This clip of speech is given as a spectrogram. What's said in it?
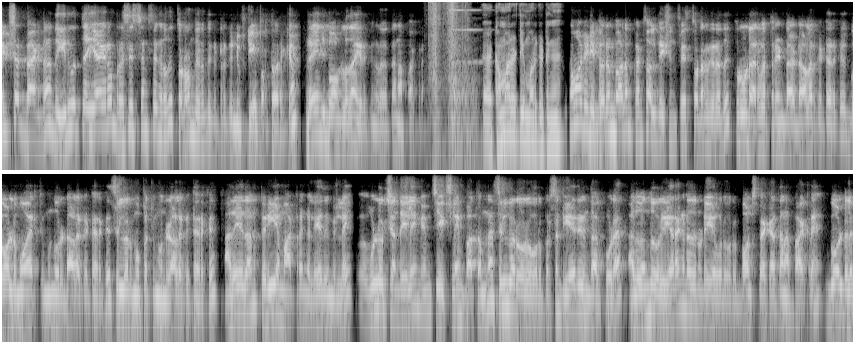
மிக்சட் பேங்க் தான் இந்த இருபத்தி ஐயாயிரம் ரெசிஸ்டன்ஸ்ங்கிறது தொடர்ந்து இருந்துகிட்டு இருக்கு நிப்டியை பொறுத்த வரைக்கும். ரேஞ்ச் பவுண்ட்ல தான் இருக்குங்கிறத தான் நான் பாக்குறேன் கமாடிட்டி மார்க்கெட்டுங்க கமாடிட்டி பெரும்பாலும் கன்சாலிடேஷன் ஃபேஸ் தொடர்கிறது. குரூட் அறுபத்தி ரெண்டு டாலர் கிட்ட இருக்கு. கோல்டு மூவாயிரத்தி முந்நூறு டாலர் கிட்ட இருக்கு. சில்வர் முப்பத்தி மூணு டாலர் கிட்ட இருக்கு. அதேதான் பெரிய மாற்றங்கள் ஏதும் இல்லை. உள்ளூர் சந்தையிலையும் எம்சிஎக்ஸ்லயும் பார்த்தோம்னா சில்வர் ஒரு ஒரு பர்சன்ட் ஏறி இருந்தால் கூட அது வந்து ஒரு இறங்குனதனுடைய ஒரு ஒரு பவுன்ஸ் பேக்கா தான் நான் பாக்குறேன் கோல்டுல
